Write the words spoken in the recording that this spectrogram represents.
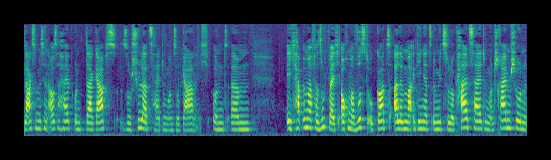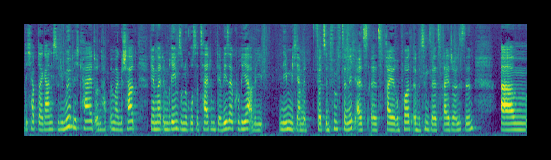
lag so ein bisschen außerhalb und da gab es so Schülerzeitungen und so gar nicht. Und ähm, ich habe immer versucht, weil ich auch immer wusste, oh Gott, alle gehen jetzt irgendwie zur Lokalzeitung und schreiben schon und ich habe da gar nicht so die Möglichkeit und habe immer geschaut, wir haben halt in Bremen so eine große Zeitung, der Weserkurier, aber die nehmen mich ja mit 14, 15 nicht als, als freie Report, äh, beziehungsweise als freie Journalistin. Ähm,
